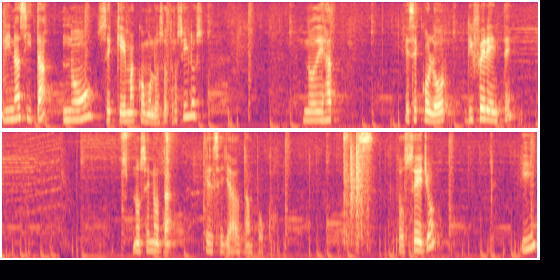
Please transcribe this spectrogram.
linacita no se quema como los otros hilos. No deja ese color diferente. No se nota el sellado tampoco. lo sello y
